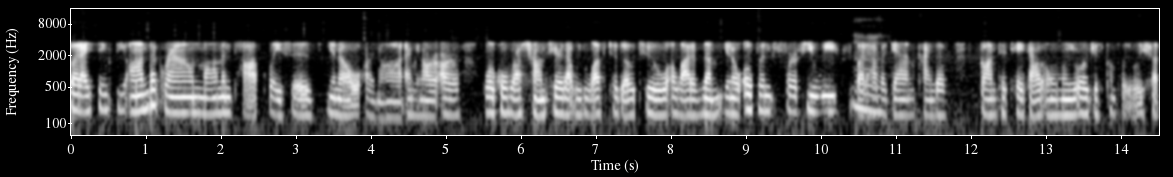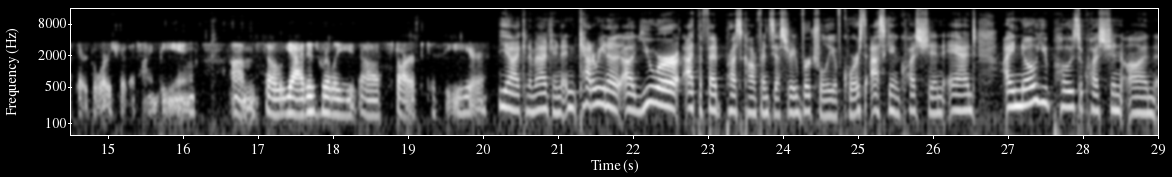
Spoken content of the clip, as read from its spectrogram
But I think the on the ground mom and pop places, you know, are not. I mean, our, our local restaurants here that we love to go to, a lot of them, you know, opened for a few weeks, but mm. have again kind of gone to takeout only or just completely shut their doors for the time being. Um, so yeah, it is really uh, stark to see here. Yeah, I can imagine. And Catarina, uh, you were at the Fed press conference yesterday, virtually, of course, asking a question. And I know you posed a question on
